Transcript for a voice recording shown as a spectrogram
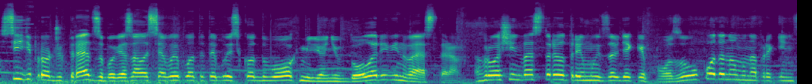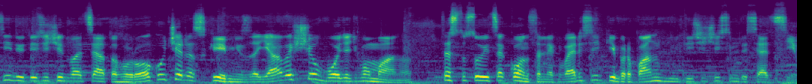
CD Projekt Red зобов'язалися виплатити близько 2 мільйонів доларів інвесторам. Гроші інвестори отримують завдяки позову, поданому наприкінці 2020 року через хибні заяви, що вводять в оману. Це стосується консольних версій Cyberpunk 2077.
